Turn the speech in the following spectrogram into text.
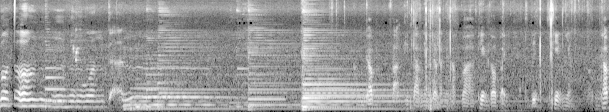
บ่ต้องห่วงกันขอบคุณครับฝากติดตามอย่างเดียวกันนะครับว่าเพลงต่อไป เป็นเพลงอย่างขอบคุณครับ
